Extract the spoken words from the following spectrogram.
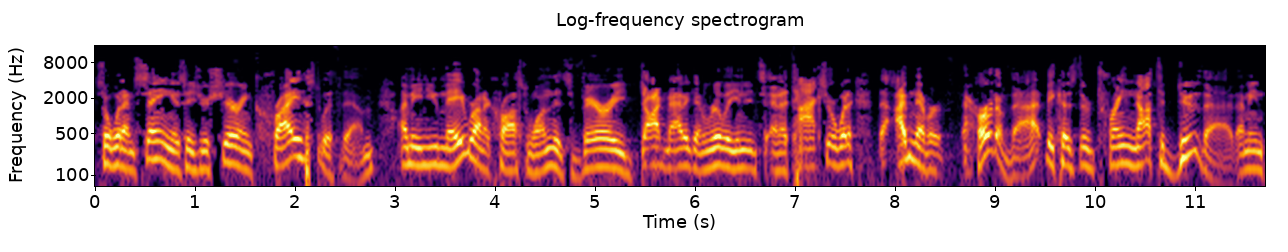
So what I'm saying is, as you're sharing Christ with them, I mean, you may run across one that's very dogmatic and really and attacks you or whatever. I've never heard of that because they're trained not to do that. I mean,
